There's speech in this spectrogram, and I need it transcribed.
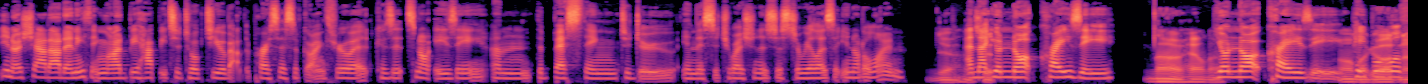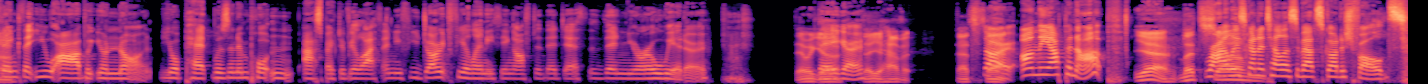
you know shout out anything i'd be happy to talk to you about the process of going through it because it's not easy and the best thing to do in this situation is just to realize that you're not alone Yeah. and that it. you're not crazy No, hell no. You're not crazy. Oh People God, will no. think that you are, but you're not. Your pet was an important aspect of your life. And if you don't feel anything after their death, then you're a weirdo. there we go. there you go. There you have it. That's So, that. on the up and up, Yeah, let's. Riley's um, going to tell us about Scottish folds.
